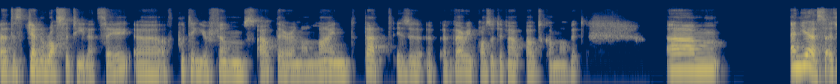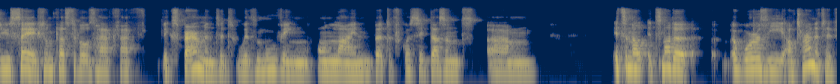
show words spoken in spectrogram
Uh, this generosity, let's say, uh, of putting your films out there and online, that is a, a very positive out- outcome of it. Um, and yes, as you say, film festivals have, have experimented with moving online, but of course it doesn't. Um, it's an it's not a, a worthy alternative.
